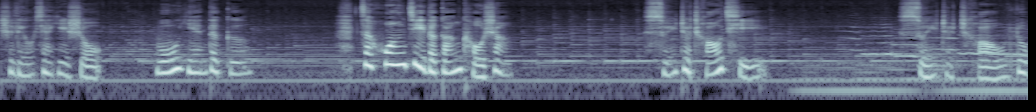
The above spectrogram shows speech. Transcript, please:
只留下一首无言的歌，在荒寂的港口上，随着潮起，随着潮落。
